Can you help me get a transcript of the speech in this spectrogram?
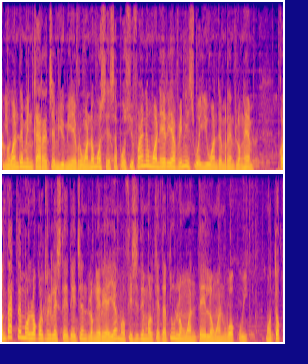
Mi want them encourage them you me everyone no say suppose you find them one area finish where you want them rent long hem. Contact them mo local real estate agent long area ya mo visit them all kita tu long one day long one walk week. Mo talk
